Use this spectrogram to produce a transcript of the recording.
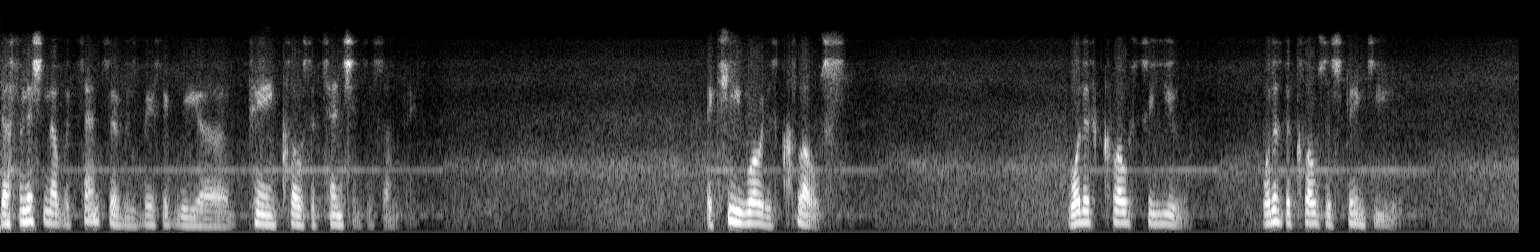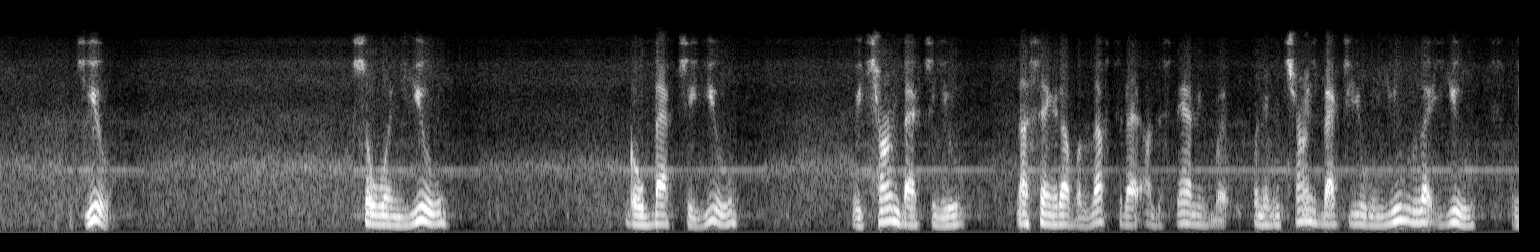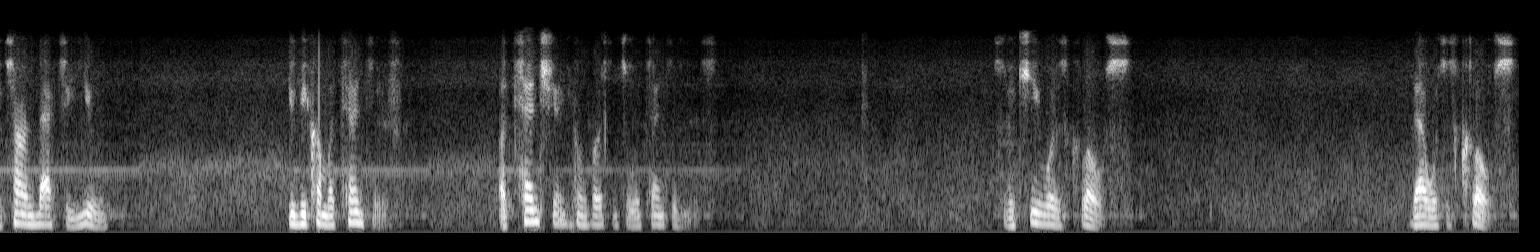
Definition of attentive is basically uh, paying close attention to something. The key word is close. What is close to you? What is the closest thing to you? It's you. So when you go back to you, return back to you, not saying it ever left to that understanding, but when it returns back to you, when you let you return back to you, you become attentive. Attention converts into attentiveness. So the key word is close. That which is close.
